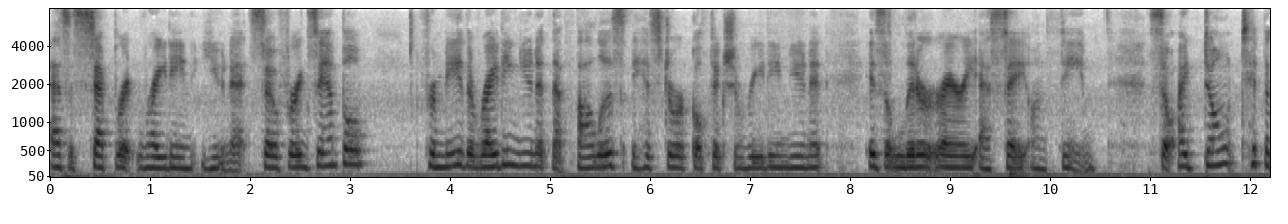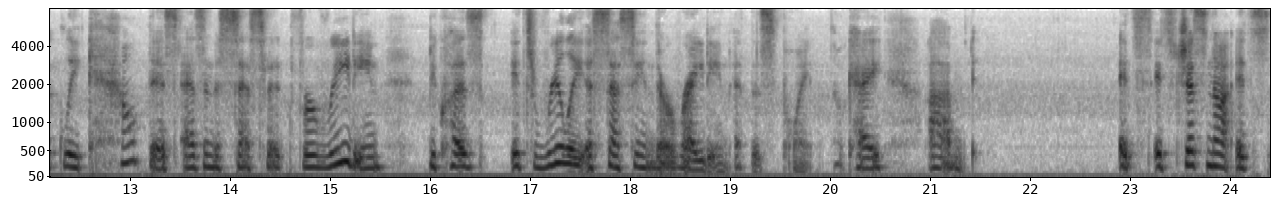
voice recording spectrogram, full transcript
as a separate writing unit. So, for example, for me, the writing unit that follows a historical fiction reading unit is a literary essay on theme. So, I don't typically count this as an assessment for reading because it's really assessing their writing at this point. Okay. Um, it's it's just not it's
